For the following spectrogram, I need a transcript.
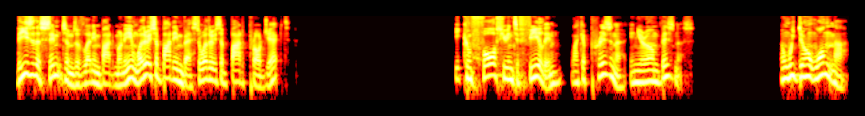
These are the symptoms of letting bad money in, whether it's a bad investor, whether it's a bad project. It can force you into feeling like a prisoner in your own business. And we don't want that.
